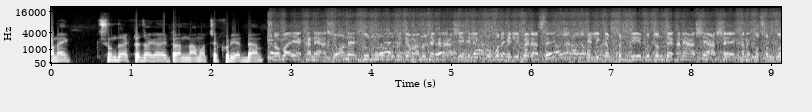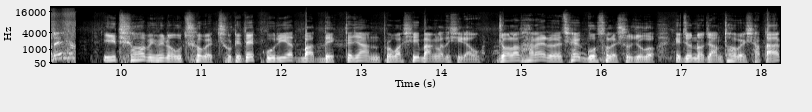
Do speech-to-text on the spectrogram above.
অনেক সুন্দর একটা জায়গা এটার নাম হচ্ছে খুরিয়ার ড্যাম। সবাই এখানে আসে। অনেক দূর দূরান্ত থেকে মানুষ এখানে আসে। উপরে হেলিপ্যাড আছে। হেলিকপ্টার দিয়ে পর্যন্ত এখানে আসে আসে এখানে গোসল করে। ঈদ সহ বিভিন্ন উৎসবের ছুটিতে কুরিয়াত বাদ দেখতে যান প্রবাসী বাংলাদেশিরাও। জলাধারায় রয়েছে গোসলের সুযোগও। এজন্য জানতে হবে সাঁতার।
